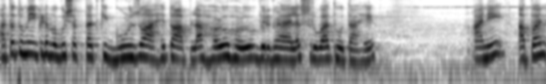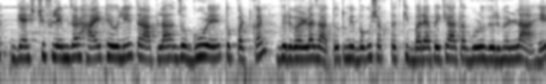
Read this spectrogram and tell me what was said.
आता तुम्ही इकडे बघू शकतात की गूळ जो आहे तो आपला हळूहळू विरघळायला सुरुवात होत आहे. आणि आपण गॅसची फ्लेम जर हाय ठेवली तर आपला जो गूळ आहे तो पटकन विरघळला जातो. तुम्ही बघू शकतात की बऱ्यापैकी आता गूळ विरघळला आहे.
